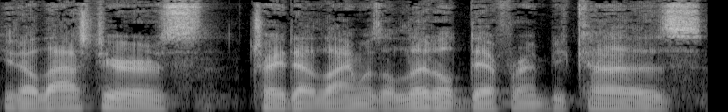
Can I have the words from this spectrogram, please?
you know, last year's trade deadline was a little different because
